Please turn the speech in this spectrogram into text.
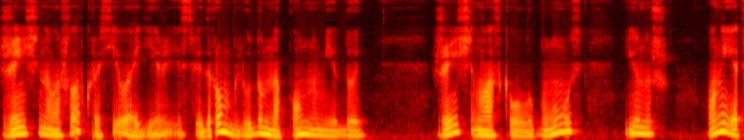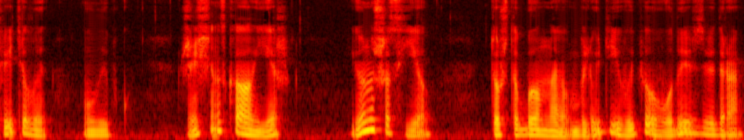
женщина вошла в красивой одежде с ведром блюдом, наполненным едой. Женщина ласково улыбнулась юнош. Он ей ответил улыбку. Женщина сказала «Ешь». Юноша съел то, что было на блюде, и выпил воду из ведра.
